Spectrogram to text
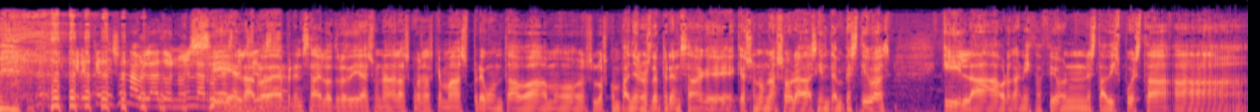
Creo que de eso han hablado, ¿no? En las Sí, de en la prensa. rueda de prensa del otro día es una de las cosas que más preguntábamos los compañeros de prensa, que, que son unas horas intempestivas, y la organización está dispuesta a,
